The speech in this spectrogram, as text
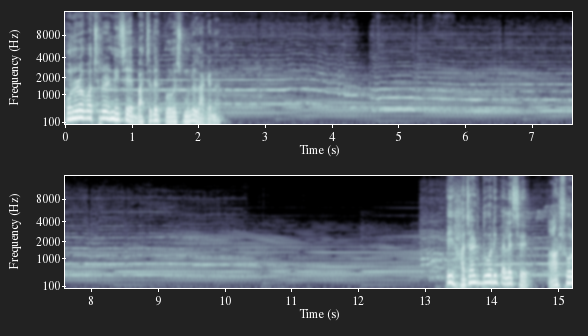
পনেরো বছরের নিচে বাচ্চাদের প্রবেশ মূল্য লাগে না। এই হাজার দুয়ারি প্যালেসে আসল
